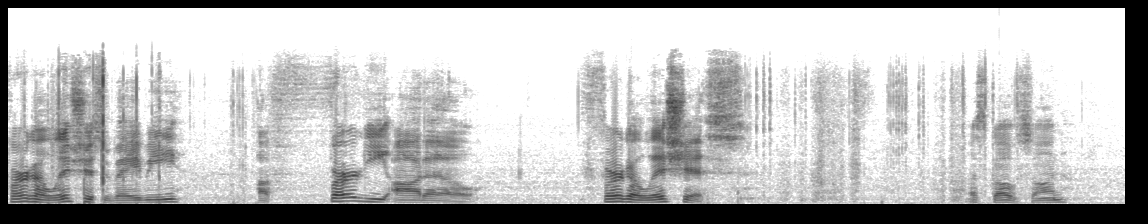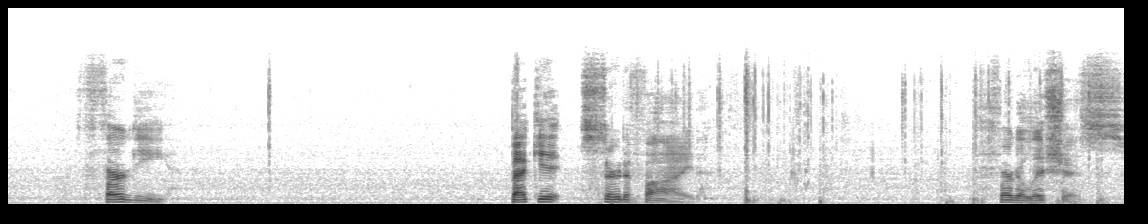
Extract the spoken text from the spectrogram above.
Fergalicious, baby. A Fergie auto. Fergalicious. Let's go, son. Fergie. Beckett certified. Fergalicious.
